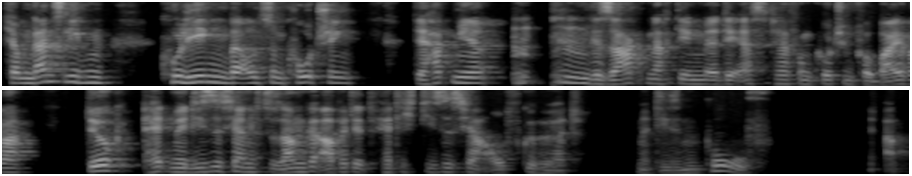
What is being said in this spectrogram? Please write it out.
Ich habe einen ganz lieben Kollegen bei uns im Coaching, der hat mir gesagt, nachdem der erste Teil vom Coaching vorbei war, Dirk, hätten wir dieses Jahr nicht zusammengearbeitet, hätte ich dieses Jahr aufgehört mit diesem Beruf. Ja.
